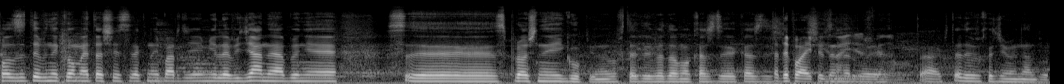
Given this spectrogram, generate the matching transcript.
pozytywny komentarz jest jak najbardziej mile widziany, aby nie yy, sprośny i głupi, no bo wtedy wiadomo, każdy, każdy Wtedy po IP się denerwuje. Tak, wtedy wychodzimy na dwór.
